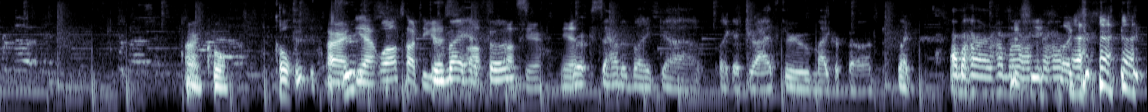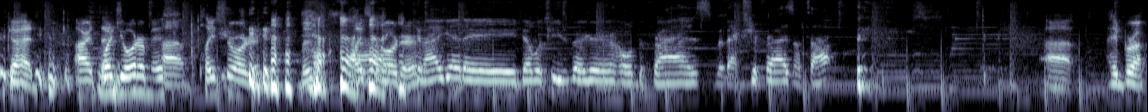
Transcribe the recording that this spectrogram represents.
promote promotions. All right, cool. Cool. All right. Yeah. Well, I'll talk to you Through guys my off, headphones? off here. Yeah. Brooke sounded like uh, like a drive-through microphone. Like, I'm a like, go ahead. All right. Then. What'd you order, Moose? Uh, place your order. Moose, place an order. Can I get a double cheeseburger, hold the fries with extra fries on top? Uh, hey, Brooke,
